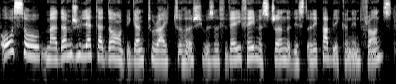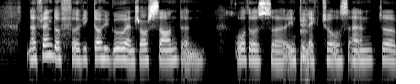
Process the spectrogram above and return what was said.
Also, Madame Juliette Adam began to write to her. She was a very famous journalist, a Republican in France, a friend of uh, Victor Hugo and George Sand and all those uh, intellectuals. Mm. And uh,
